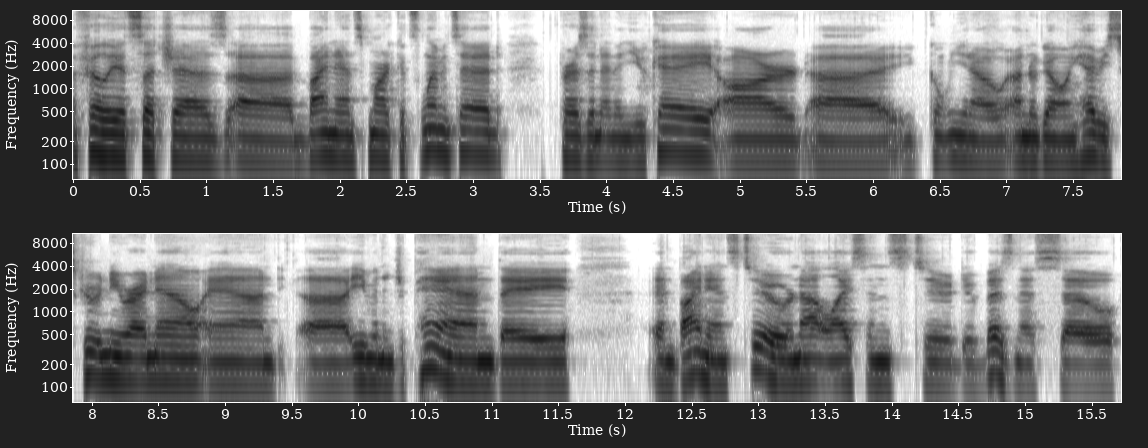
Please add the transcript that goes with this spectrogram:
Affiliates such as uh, Binance Markets Limited, present in the UK are, uh, you know, undergoing heavy scrutiny right now, and uh, even in Japan, they and Binance too are not licensed to do business. So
